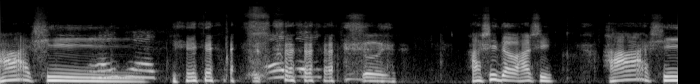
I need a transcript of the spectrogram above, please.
হাসি দেখ দেখ দাও হাসি। হাসি।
